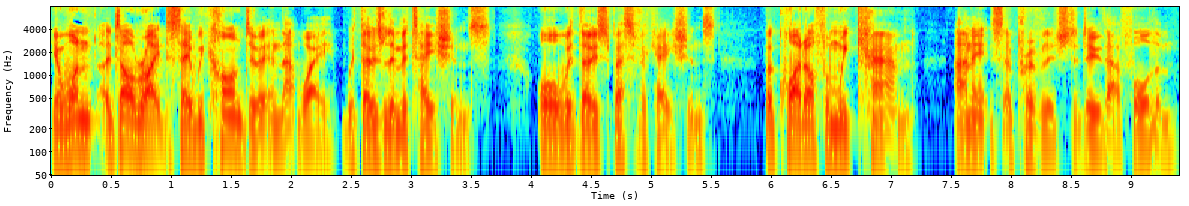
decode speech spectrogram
you know, one, it's our right to say we can't do it in that way with those limitations or with those specifications. But quite often we can, and it's a privilege to do that for them.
